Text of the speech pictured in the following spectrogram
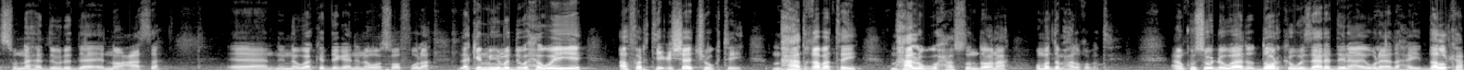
sunnaha dowladda noocaasa. Nina waa ka degaa nina waa soo fula laakiin muhiimaddu waxa weeye afartii cishaad joogtay maxaad qabatay? Maxaa lagu xasuusan doonaa? Ummadda maxaad qabatay. Aan ku soo dhowaado doorka wasaaraddani ay u leedahay dalka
